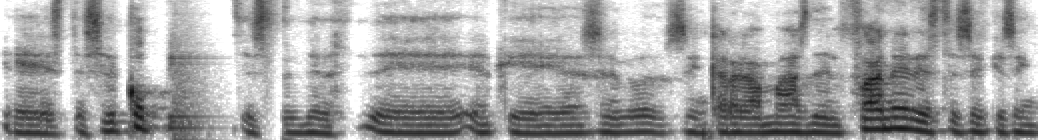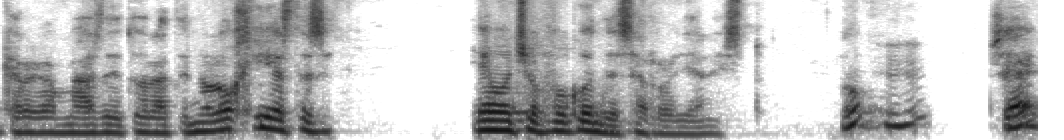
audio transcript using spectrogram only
este es el copy, este es el, que se, encarga más del funnel, este es el que se encarga más de toda la tecnología, este es, hay mucho foco en desarrollar esto. ¿no? O sea,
